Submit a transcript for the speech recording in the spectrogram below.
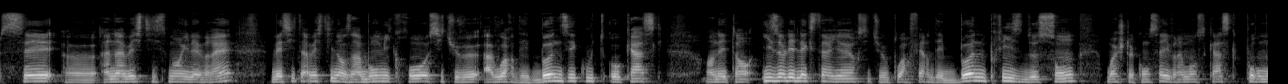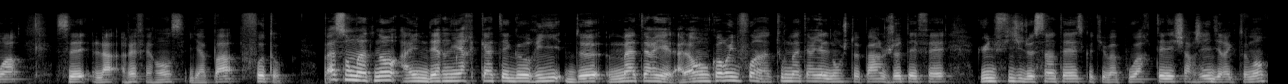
c'est euh, un investissement, il est vrai. Mais si tu investis dans un bon micro, si tu veux avoir des bonnes écoutes au casque en étant isolé de l'extérieur, si tu veux pouvoir faire des bonnes prises de son, moi je te conseille vraiment ce casque. Pour moi, c'est la référence, il n'y a pas photo. Passons maintenant à une dernière catégorie de matériel. Alors encore une fois, hein, tout le matériel dont je te parle, je t'ai fait une fiche de synthèse que tu vas pouvoir télécharger directement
